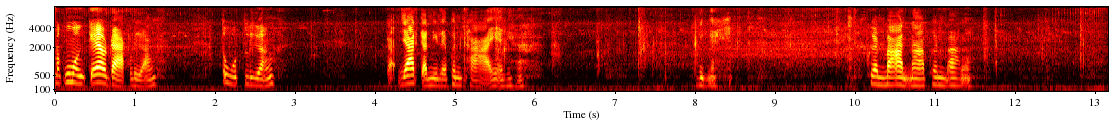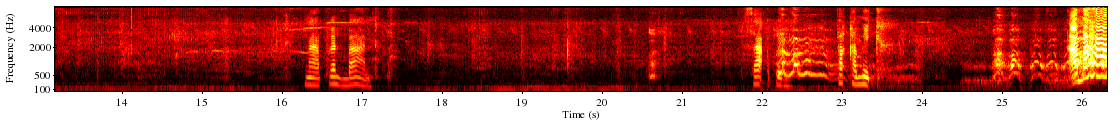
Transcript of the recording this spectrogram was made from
มักม่วงแก้วดากเหลือง ตูดเหลืองกะญาติกันนี่แหละเพิ่นขายอันนี้ฮะ นี่ไง เพื่อนบ้านนะเพื่อนบ้าน นาเพื่อนบ้านสะเพิ่นพักขมิกอามาเห่า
